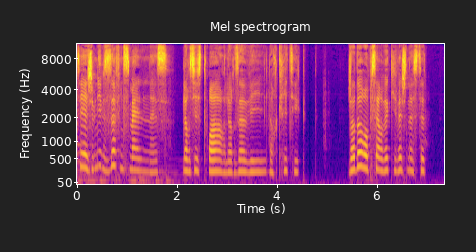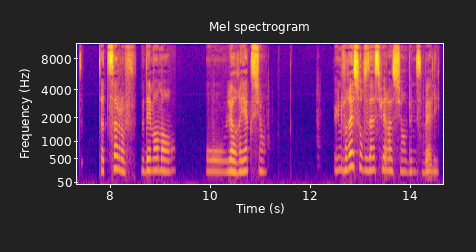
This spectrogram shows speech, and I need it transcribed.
تعجبني بزاف نسمع للناس leurs histoires leurs avis leurs critiques j'adore observer كيفاش الناس تتصرف ب des moments و leurs réactions une vraie source d'inspiration بالنسبة لي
